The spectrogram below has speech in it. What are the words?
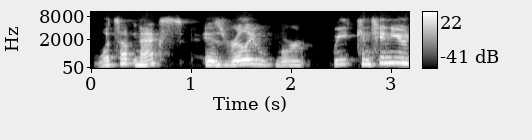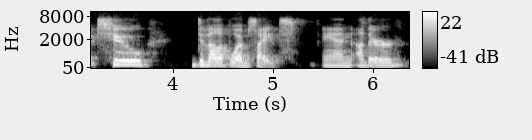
What's up next is really we're we continue to develop websites and other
